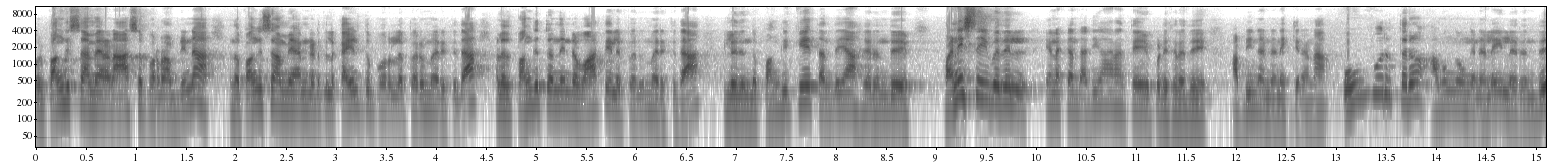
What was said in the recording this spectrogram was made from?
ஒரு பங்கு சாமியாரை நான் ஆசைப்படுறோம் அப்படின்னா அந்த பங்கு சாமியார்ன்ற இடத்துல கையெழுத்து போரில் பெருமை இருக்குதா? அல்லது பங்கு தந்தைன்ற வார்த்தையில் பெருமை இருக்குதா? இல்லது இந்த பங்குக்கே தந்தையாக இருந்து பணி செய்வதில் எனக்கு அந்த அதிகாரம் தேவைப்படுகிறது அப்படின்னு நான் நினைக்கிறேன்னா ஒவ்வொருத்தரும் அவங்கவுங்க நிலையிலிருந்து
